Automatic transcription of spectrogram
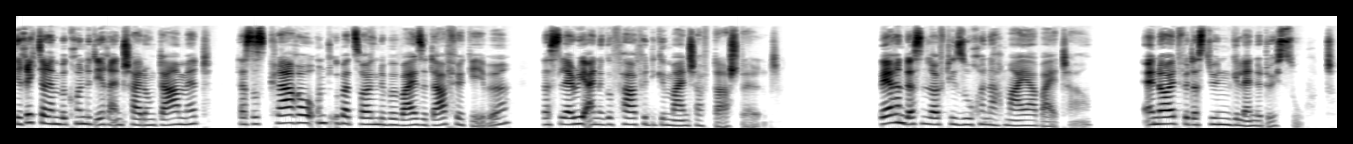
Die Richterin begründet ihre Entscheidung damit, dass es klare und überzeugende Beweise dafür gebe, dass Larry eine Gefahr für die Gemeinschaft darstellt. Währenddessen läuft die Suche nach Maya weiter. Erneut wird das Dünengelände durchsucht.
